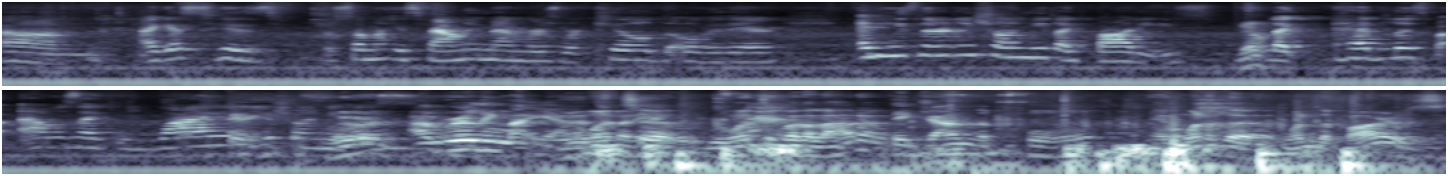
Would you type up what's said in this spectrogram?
Um, I guess his some of his family members were killed over there, and he's literally showing me like bodies, Yeah. like headless. But I was like, why are you showing me We were- this? I'm really my yeah. we went to we went to Guadalajara, They drowned in the pool. and one of the one of the bars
